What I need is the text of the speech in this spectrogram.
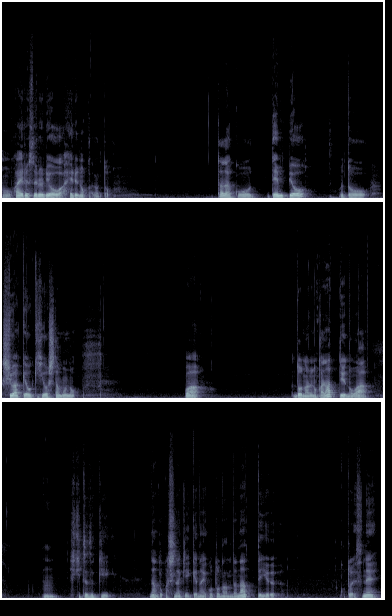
ファイルする量は減るのかなと。ただこう伝票と仕分けを記表したものはどうなるのかなっていうのは、うん、引き続き何とかしなきゃいけないことなんだなっていうことですね。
